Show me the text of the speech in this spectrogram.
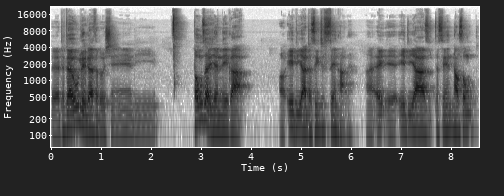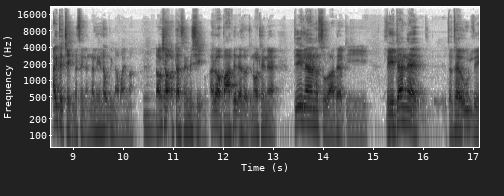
အဲတတက်ဦးလေတက်ဆိုလို့ရှိရင်ဒီ30ရက်နေ့က ATR တစ်စီးတစ်စင်းထားတယ် အဲအဲ့ ATR တစ်စင်းနောက်ဆုံးအဲ့တစ်ချိန်မစင်းတယ်ငလင်လှုပ်ပြီးနောက်ပိုင်းမှာတောက်လျှောက်အတက်စင်းမရှိဘူးအဲ့တော့ဘာဖြစ်လဲဆိုတော့ကျွန်တော်ထင်တယ်ပြေးလန်းဆိုတာတဲ့ဒီလေတက်နဲ့တထဦးလေ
